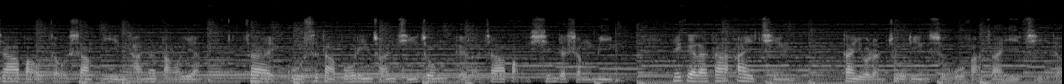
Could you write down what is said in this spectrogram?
家宝走上影坛的导演，在《古斯塔柏林传奇》中给了家宝新的生命，也给了他爱情。但有人注定是无法在一起的，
